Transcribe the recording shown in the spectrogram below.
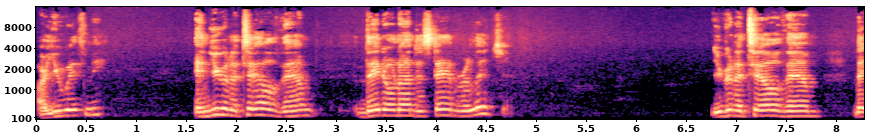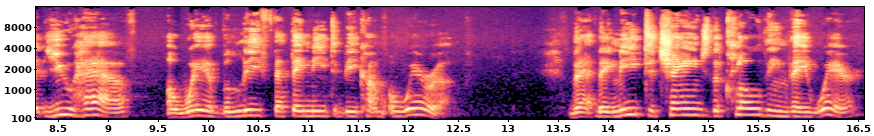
Are you with me? And you're going to tell them they don't understand religion. You're going to tell them that you have a way of belief that they need to become aware of. That they need to change the clothing they wear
